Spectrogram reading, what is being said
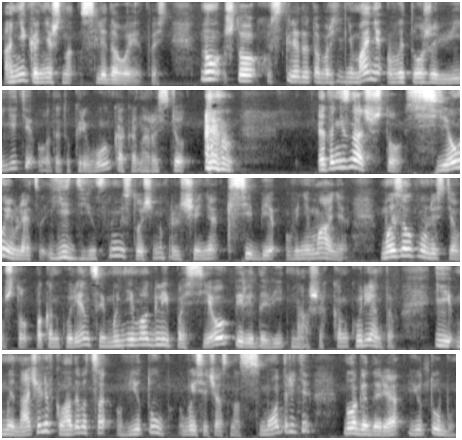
они, конечно, следовые. То есть, ну, что следует обратить внимание, вы тоже видите вот эту кривую, как она растет. Это не значит, что SEO является единственным источником привлечения к себе внимания. Мы столкнулись с тем, что по конкуренции мы не могли по SEO передавить наших конкурентов. И мы начали вкладываться в YouTube. Вы сейчас нас смотрите благодаря YouTube.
